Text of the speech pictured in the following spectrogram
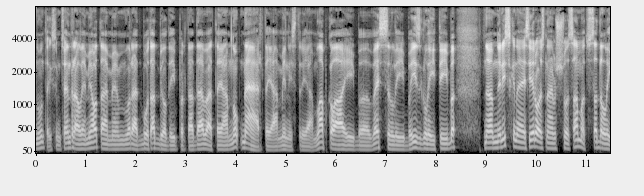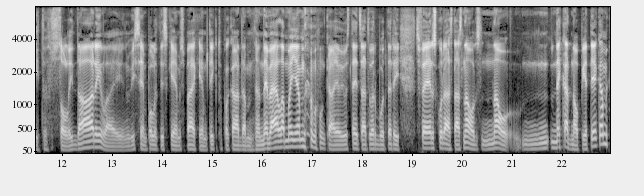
nu, teiksim, centrāliem jautājumiem varētu būt atbildība par tā dēvētajām nu, nērtajām ministrijām - labklājība, veselība, izglītība. Ir izskanējis ierosinājums šos amatus sadalīt solidāri, lai visiem politiskajiem spēkiem tiktu pa kādam nevēlamajam, un, kā jau jūs teicāt, varbūt arī sfēras, kurās tās naudas nav, nekad nav pietiekami.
